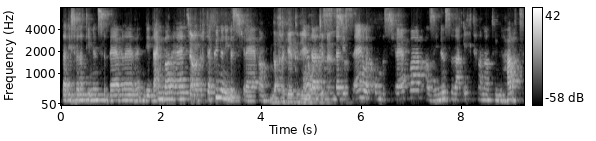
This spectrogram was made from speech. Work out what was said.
dat is wat die mensen bijblijven. En die dankbaarheid, Ja. dat, dat kun je niet beschrijven. Dat vergeten die nooit, dat, die is, mensen. dat is eigenlijk onbeschrijfbaar als die mensen dat echt vanuit hun hart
